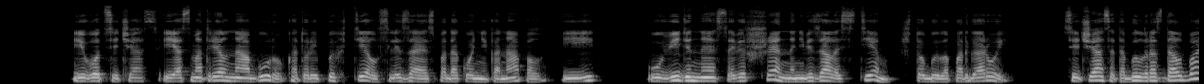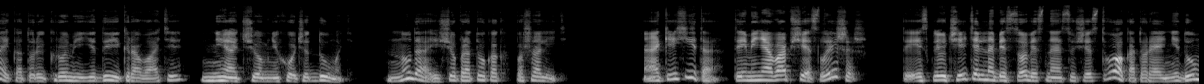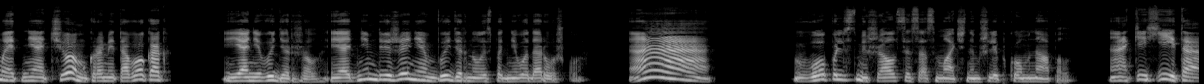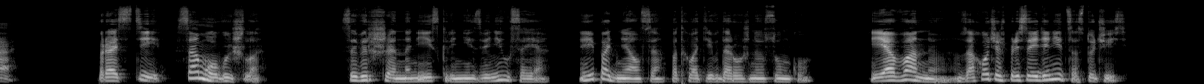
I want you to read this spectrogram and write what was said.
И вот сейчас я смотрел на Абуру, который пыхтел, слезая с подоконника на пол, и... Увиденное совершенно не вязалось с тем, что было под горой. Сейчас это был раздолбай, который кроме еды и кровати ни о чем не хочет думать. Ну да, еще про то, как пошалить. «Акихита, ты меня вообще слышишь?» Ты исключительно бессовестное существо, которое не думает ни о чем, кроме того, как...» Я не выдержал и одним движением выдернул из-под него дорожку. а, -а, -а Вопль смешался со смачным шлепком на пол. «Акихита!» «Прости, само вышло!» Совершенно неискренне извинился я и поднялся, подхватив дорожную сумку. «Я в ванную. Захочешь присоединиться, стучись».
